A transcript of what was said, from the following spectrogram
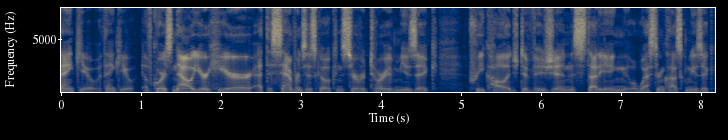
Thank you. Thank you. Of course, now you're here at the San Francisco Conservatory of Music, pre college division, studying Western classical music.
